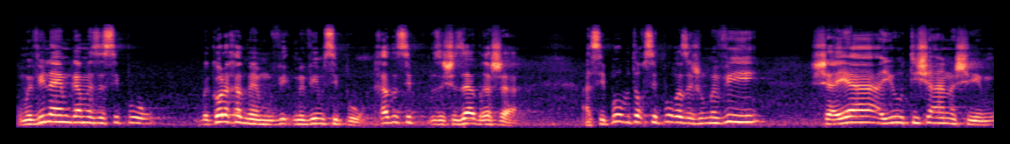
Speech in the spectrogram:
הוא מביא להם גם איזה סיפור. בכל אחד מהם מביא, מביאים סיפור. אחד הסיפור זה שזה הדרשה. הסיפור בתוך סיפור הזה שהוא מביא, שהיו תשעה אנשים,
